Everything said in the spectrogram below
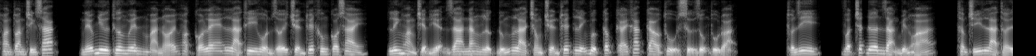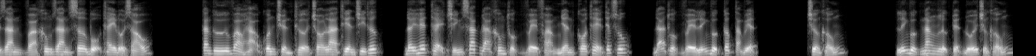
Hoàn toàn chính xác, nếu như thương nguyên mà nói hoặc có lẽ là thi hồn giới truyền thuyết không có sai, linh hoàng triển hiện ra năng lực đúng là trong truyền thuyết lĩnh vực cấp cái khác cao thủ sử dụng thủ đoạn. Thuần di, vật chất đơn giản biến hóa, thậm chí là thời gian và không gian sơ bộ thay đổi sáu. Căn cứ vào hạo quân truyền thừa cho la thiên tri thức đây hết thể chính xác đã không thuộc về phạm nhân có thể tiếp xúc, đã thuộc về lĩnh vực cấp tạm biệt. Trường khống. Lĩnh vực năng lực tuyệt đối trường khống.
